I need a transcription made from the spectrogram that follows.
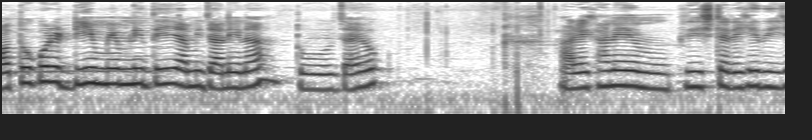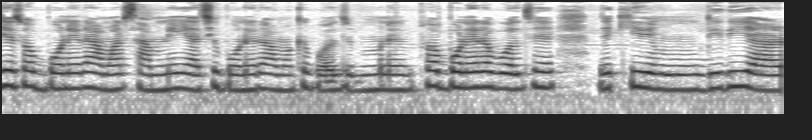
কত করে ডিম এমনিতেই আমি জানি না, তো যাই হোক। আর এখানে ফ্রিজটা রেখে দিয়েছে সব বোনেরা, আমার সামনেই আছে বোনেরা, আমাকে বলছে মানে সব বোনেরা বলছে যে, কি দিদি, আর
